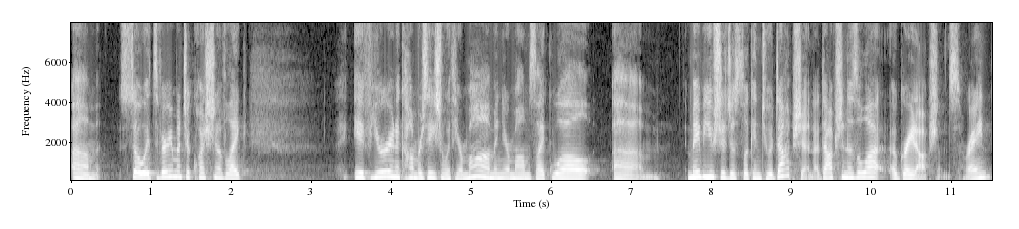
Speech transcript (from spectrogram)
Um, so it's very much a question of like, if you're in a conversation with your mom and your mom's like, well, um, maybe you should just look into adoption. Adoption is a lot of great options, right?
